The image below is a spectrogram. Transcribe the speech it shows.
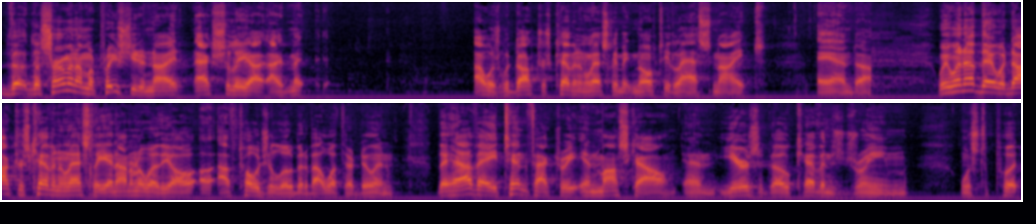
The, the sermon I'm going to preach to you tonight, actually, I, I, I was with Doctors Kevin and Leslie McNulty last night, and uh, we went up there with Doctors Kevin and Leslie, and I don't know whether y'all, uh, I've told you a little bit about what they're doing. They have a tent factory in Moscow, and years ago, Kevin's dream was to put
